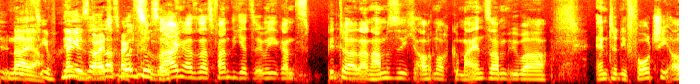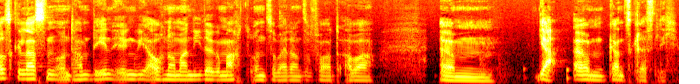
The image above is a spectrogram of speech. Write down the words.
Naja, Ist nee, jetzt, aber das wollte ich nur sagen, also das fand ich jetzt irgendwie ganz bitter. Dann haben sie sich auch noch gemeinsam über Anthony Fauci ausgelassen und haben den irgendwie auch nochmal niedergemacht und so weiter und so fort. Aber ähm, ja, ähm, ganz grässlich.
